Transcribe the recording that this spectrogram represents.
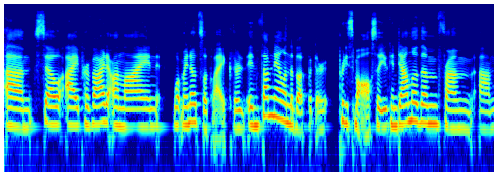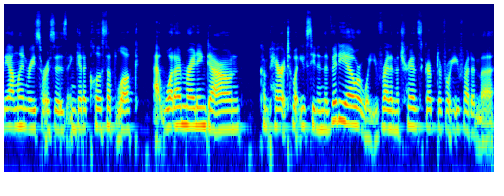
Um, so I provide online what my notes look like. They're in thumbnail in the book, but they're pretty small. So you can download them from um, the online resources and get a close up look at what I'm writing down, compare it to what you've seen in the video or what you've read in the transcript or what you've read in the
